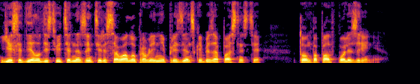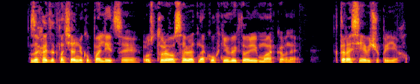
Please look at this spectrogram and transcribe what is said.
Если дело действительно заинтересовало управление президентской безопасности, то он попал в поле зрения. Заходил к начальнику полиции, устроил совет на кухню Виктории Марковны, к Тарасевичу приехал.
